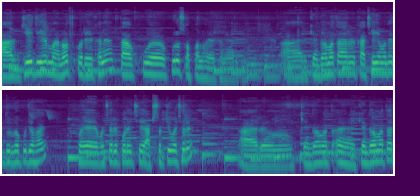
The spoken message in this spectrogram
আর যে যে মানত করে এখানে, তা পুরো সফল হয় এখানে আর কি। আর কেন্দ্র মাতার কাছেই আমাদের দুর্গাপুজো হয়ে এবছরে পড়েছে আটষট্টি বছরে। আর কেন্দ্র মাতা কেন্দ্র মাতার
